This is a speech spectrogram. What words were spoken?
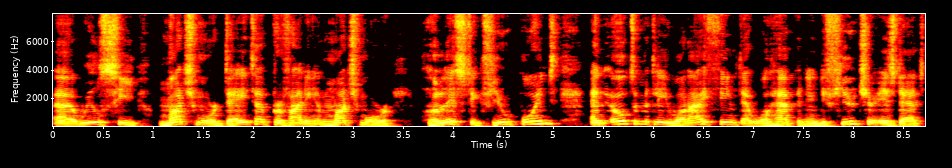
Uh, we'll see much more data providing a much more holistic viewpoint. And ultimately, what I think that will happen in the future is that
